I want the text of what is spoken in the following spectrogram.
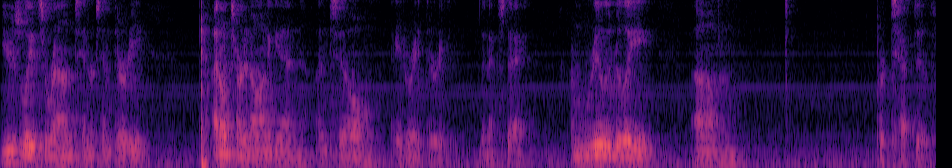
Usually it's around ten or ten thirty. I don't turn it on again until eight or eight thirty the next day. I'm really, really um, protective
